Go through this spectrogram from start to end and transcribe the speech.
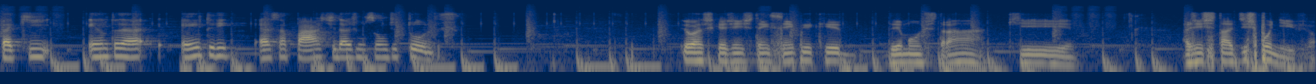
para que entra, entre essa parte da junção de todos? Eu acho que a gente tem sempre que demonstrar que a gente está disponível.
